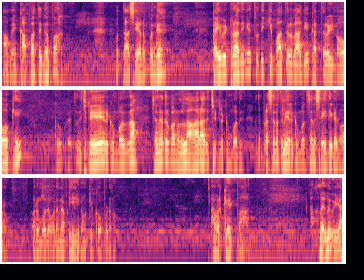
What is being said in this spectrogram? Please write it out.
ஆமே காப்பாத்துங்கப்பா. ஒத்தாசை அனுப்புங்க. கைவிட்டுறாதீங்க துதிக்கு பாத்திரராகிய கத்தரை நோக்கி கூப்பிடு துதிச்சுட்டே இருக்கும்போது தான் சில நேரத்தில் பாருங்க நல்லா ஆராதிச்சுட்டு இருக்கும்போது அந்த பிரசனத்திலே இருக்கும்போது சில செய்திகள் வரும். வரும்போது உடனே அப்படியே நோக்கி கூப்பிடணும். அவர் கேட்பார். ஹalleluya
